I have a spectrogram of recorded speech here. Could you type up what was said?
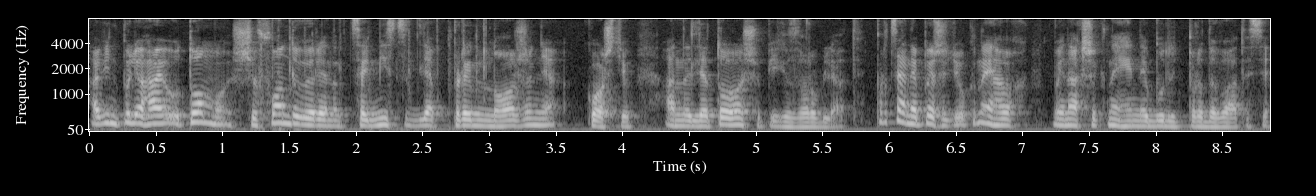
А він полягає у тому, що фондовий ринок це місце для примноження коштів, а не для того, щоб їх заробляти. Про це не пишуть у книгах, бо інакше книги не будуть продаватися.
